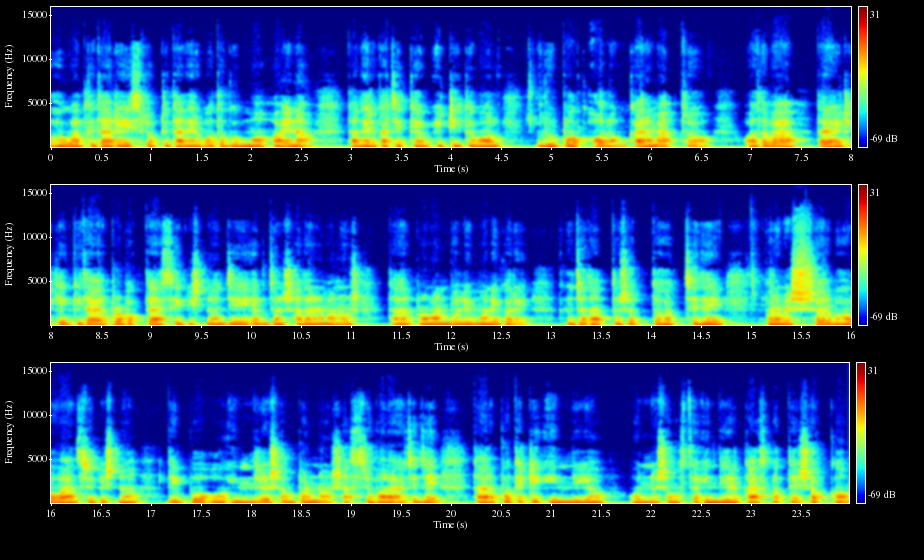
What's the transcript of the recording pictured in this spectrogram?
ভগবত গীতার এই শ্লোকটি তাদের বোধগম্য হয় না, তাদের কাছে এটি কেবল রূপক অলংকার মাত্র, অথবা তারা এটিকে গীতার প্রবক্তা শ্রীকৃষ্ণ যে একজন সাধারণ মানুষ তার প্রমাণ বলে মনে করে। কিন্তু যথার্থ সত্য হচ্ছে যে পরমেশ্বর, ভগবান শ্রীকৃষ্ণ, দিব্য ও ইন্দ্রিয় সম্পন্ন শাস্ত্রে বলা হয়েছে যে তার প্রতিটি ইন্দ্রিয় অন্য সমস্ত ইন্দ্রিয়ের কাজ করতে সক্ষম।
